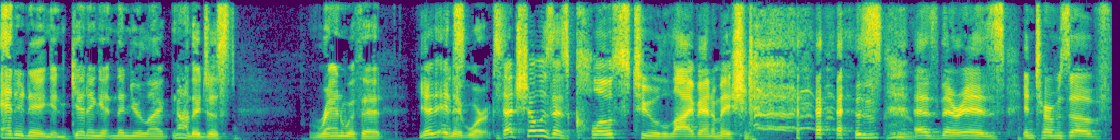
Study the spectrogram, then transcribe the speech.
editing and getting it. And then you're like, no, they just ran with it. Yeah, and it works. That show is as close to live animation as as there is in terms of,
